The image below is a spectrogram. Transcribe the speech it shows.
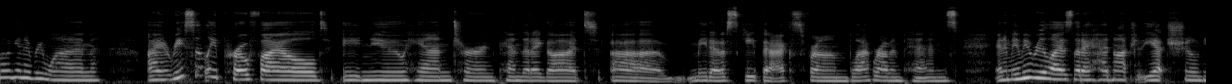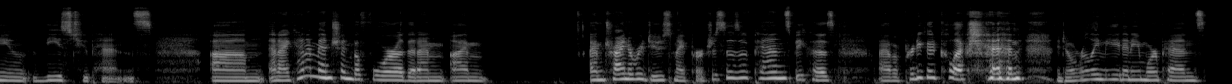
Hello again, everyone. I recently profiled a new hand-turned pen that I got uh, made out of skate backs from Black Robin Pens, and it made me realize that I had not yet shown you these two pens. Um, and I kind of mentioned before that I'm I'm I'm trying to reduce my purchases of pens because I have a pretty good collection. I don't really need any more pens,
